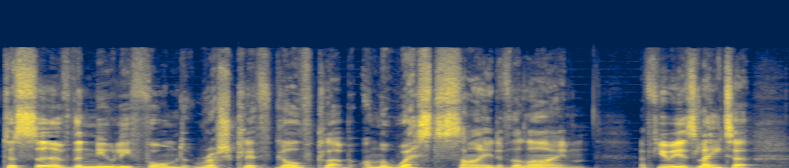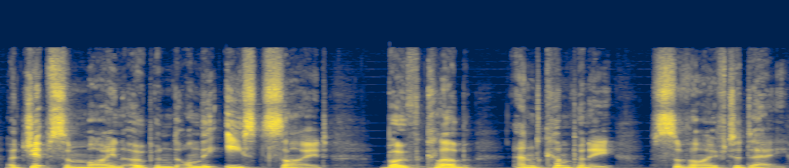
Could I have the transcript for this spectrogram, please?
to serve the newly formed Rushcliffe Golf Club on the west side of the line. A few years later, a gypsum mine opened on the east side. Both club and company survive today.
